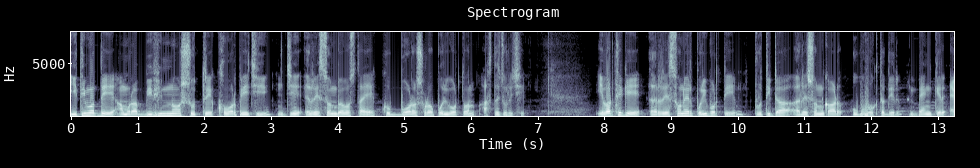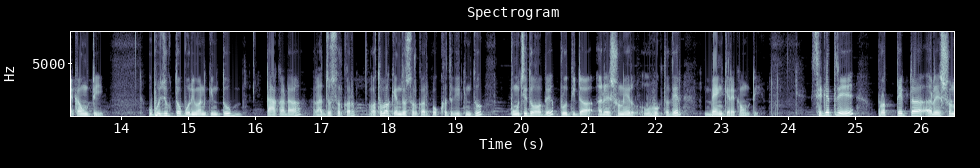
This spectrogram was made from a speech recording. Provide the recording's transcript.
ইতিমধ্যে আমরা বিভিন্ন সূত্রে খবর পেয়েছি যে রেশন ব্যবস্থায় খুব বড় বড়সড় পরিবর্তন আসতে চলেছে। এবার থেকে রেশনের পরিবর্তে প্রতিটা রেশন কার্ড উপভোক্তাদের ব্যাংকের অ্যাকাউন্টে উপযুক্ত পরিমাণ কিন্তু টাকাটা রাজ্য সরকার অথবা কেন্দ্র সরকার পক্ষ থেকে কিন্তু পৌঁছিতে হবে প্রতিটা রেশনের উপভোক্তাদের ব্যাংকের অ্যাকাউন্টে। সেক্ষেত্রে প্রত্যেকটা রেশন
